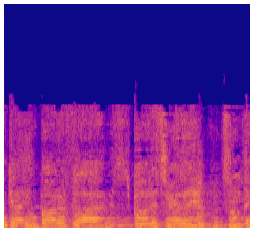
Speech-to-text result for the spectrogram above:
I'm getting butterflies But it's really something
